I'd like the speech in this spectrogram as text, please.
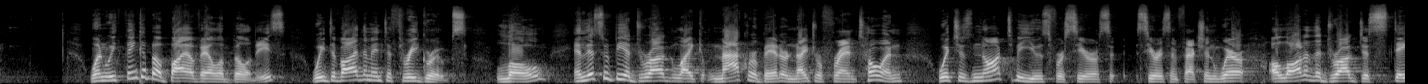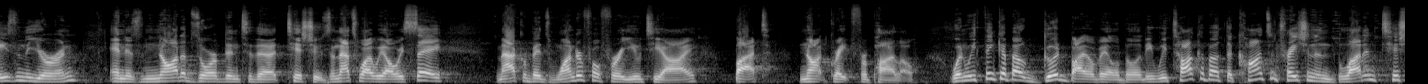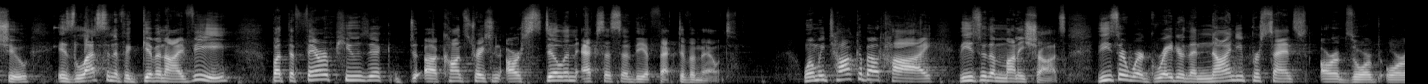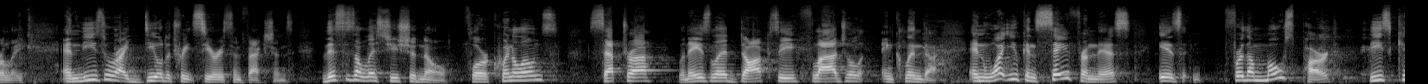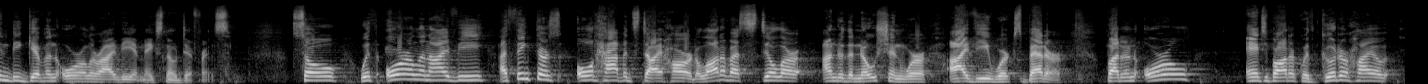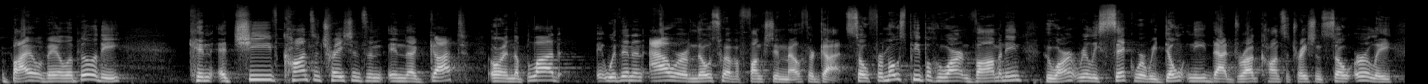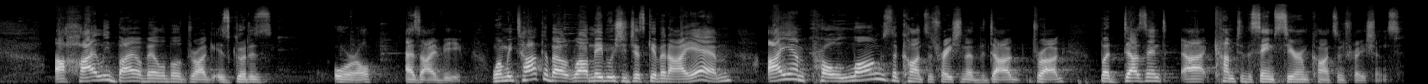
When we think about bioavailabilities, we divide them into three groups. Low, and this would be a drug like macrobid or nitrofurantoin, which is not to be used for serious, serious infection, where a lot of the drug just stays in the urine and is not absorbed into the tissues. And that's why we always say macrobid's wonderful for a UTI, but not great for pyelo. When we think about good bioavailability, we talk about the concentration in blood and tissue is less than if it given IV, but the therapeutic uh, concentration are still in excess of the effective amount. When we talk about high, these are the money shots. These are where greater than 90% are absorbed orally. And these are ideal to treat serious infections. This is a list you should know fluoroquinolones, Septra, linezolid, doxy, flagyl, and clinda. And what you can say from this is, for the most part, these can be given oral or IV, it makes no difference. So with oral and IV, I think there's old habits die hard. A lot of us still are under the notion where IV works better. But an oral antibiotic with good or high bioavailability can achieve concentrations in, in the gut or in the blood within an hour of those who have a functioning mouth or gut. So for most people who aren't vomiting, who aren't really sick, where we don't need that drug concentration so early, a highly bioavailable drug is good as oral as IV. When we talk about, well, maybe we should just give it IM, IM prolongs the concentration of the drug, but doesn't uh, come to the same serum concentrations.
